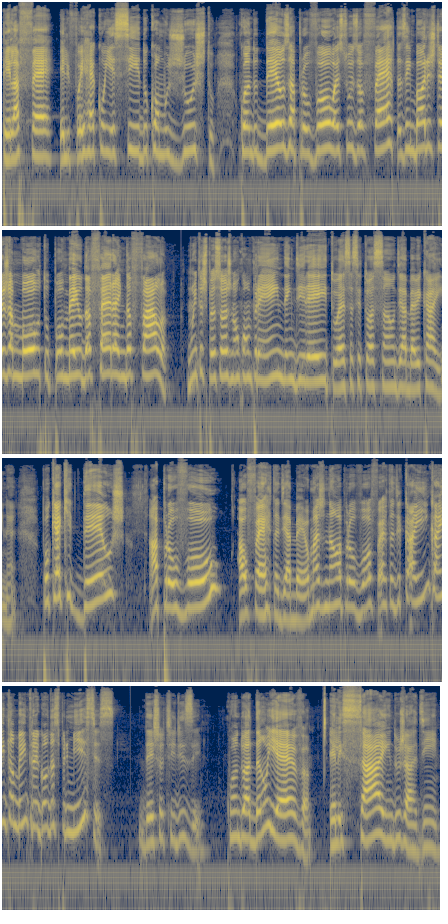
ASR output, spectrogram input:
Pela fé, ele foi reconhecido como justo quando Deus aprovou as suas ofertas, embora esteja morto, por meio da fé ainda fala. Muitas pessoas não compreendem direito essa situação de Abel e Caim, né? Porque é que Deus aprovou a oferta de Abel, mas não aprovou a oferta de Caim. Caim também entregou das primícias. Deixa eu te dizer. Quando Adão e Eva, eles saem do jardim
